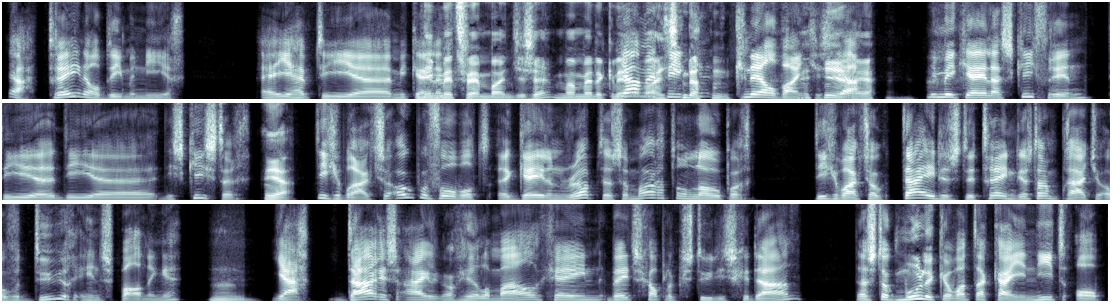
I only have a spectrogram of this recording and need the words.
ja, trainen op die manier. En je hebt die eh Michaela... Niet met zwembandjes, hè? Maar met een ja, met knelbandje die dan. knelbandjes. ja, Ja, ja. Die Michaela Skifrin, die, eh, die, die skiester, Ja. die gebruikt ze ook bijvoorbeeld. Galen Rupp, dat is een marathonloper. Die gebruikt ze ook tijdens de training. Dus dan praat je over duurinspanningen. Hmm. Ja, daar is eigenlijk nog helemaal geen wetenschappelijke studies gedaan. Dat is het ook moeilijker, want daar kan je niet op.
